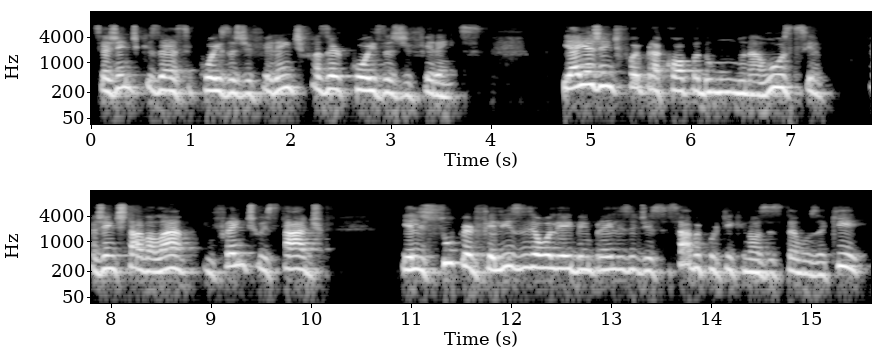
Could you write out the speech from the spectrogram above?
se a gente quisesse coisas diferentes, fazer coisas diferentes. E aí a gente foi para a Copa do Mundo na Rússia, a gente estava lá, em frente ao estádio, e eles super felizes, eu olhei bem para eles e disse: Sabe por que, que nós estamos aqui?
